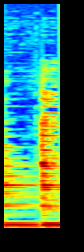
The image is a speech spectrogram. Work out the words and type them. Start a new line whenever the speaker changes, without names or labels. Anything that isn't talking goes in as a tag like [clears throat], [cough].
Las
